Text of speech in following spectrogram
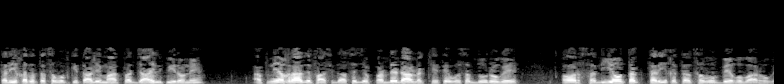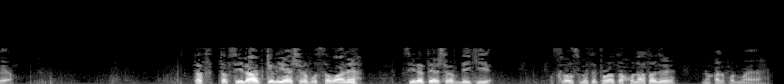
طریقت و تصوف کی تعلیمات پر جاہل پیروں نے اپنی اغراض فاصدہ سے جو پردے ڈال رکھے تھے وہ سب دور ہو گئے اور صدیوں تک طریق تصوف بے غبار ہو گیا۔ تفصیلات کے لیے اشرف السوانح سیرت اشرف دیکھیے۔ اس کا اس میں سے تھوڑا سا خلاصہ جو ہے نقل فرمایا ہے۔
